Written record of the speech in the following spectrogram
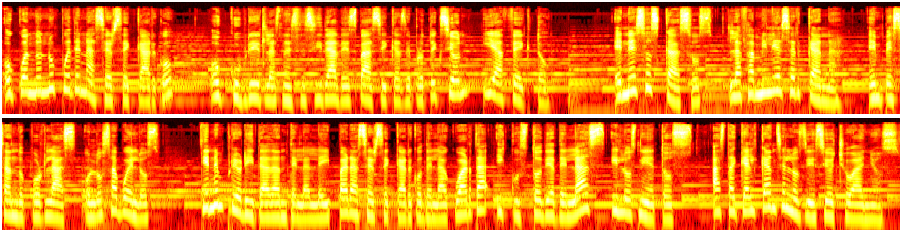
o cuando no pueden hacerse cargo o cubrir las necesidades básicas de protección y afecto. En esos casos, la familia cercana, empezando por las o los abuelos, tienen prioridad ante la ley para hacerse cargo de la guarda y custodia de las y los nietos, hasta que alcancen los 18 años.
